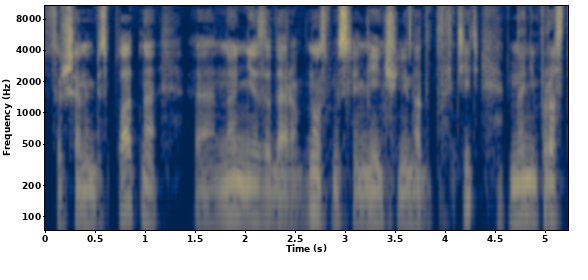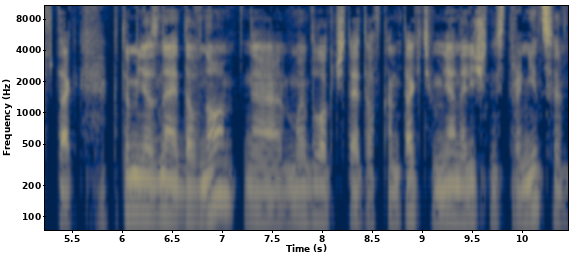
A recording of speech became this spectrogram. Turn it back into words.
совершенно бесплатно, э, но не за даром. Ну, в смысле, мне ничего не надо платить, но не просто так. Кто меня знает давно, э, мой блог читает во ВКонтакте, у меня на личной странице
